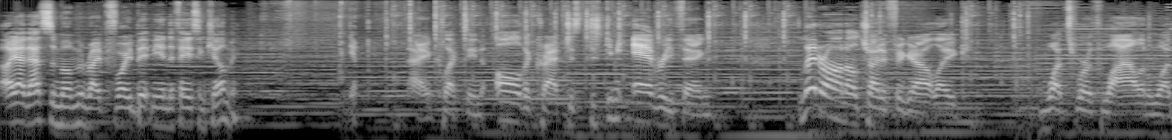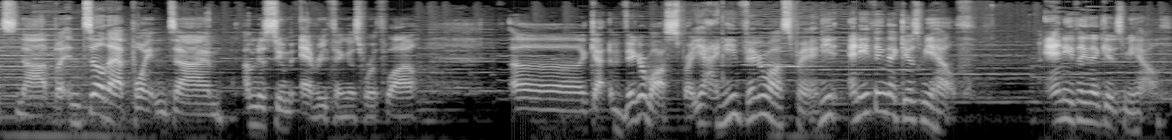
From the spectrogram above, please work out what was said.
Oh yeah, that's the moment right before he bit me in the face and killed me. Yep. Alright, collecting all the crap. Just, just give me everything. Later on, I'll try to figure out, like, what's worthwhile and what's not. But until that point in time, I'm gonna assume everything is worthwhile. Uh, got Vigor Wasp Spray. Yeah, I need Vigor Wasp Spray. I need anything that gives me health. Anything that gives me health.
